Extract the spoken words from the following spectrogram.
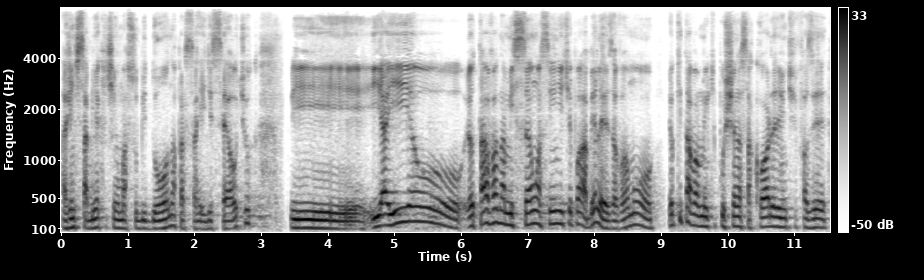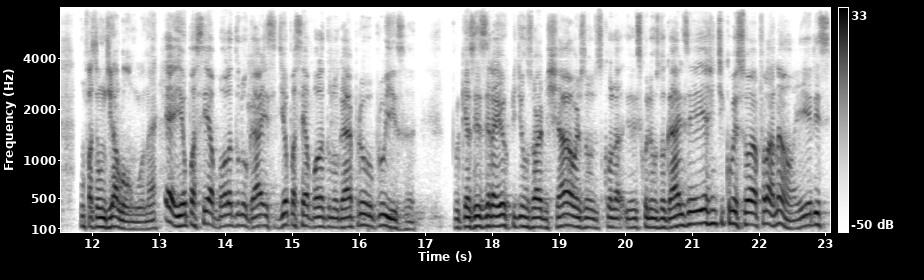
A gente sabia que tinha uma subidona para sair de Celtic. E, e aí eu, eu tava na missão assim de tipo, ah, beleza, vamos. Eu que tava meio que puxando essa corda a gente fazer, vamos fazer um dia longo, né? É, e eu passei a bola do lugar, esse dia eu passei a bola do lugar pro, pro Isra. Porque às vezes era eu que pedia uns warm showers, ou escolha, eu escolhi uns lugares, e aí a gente começou a falar, não, aí eles,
